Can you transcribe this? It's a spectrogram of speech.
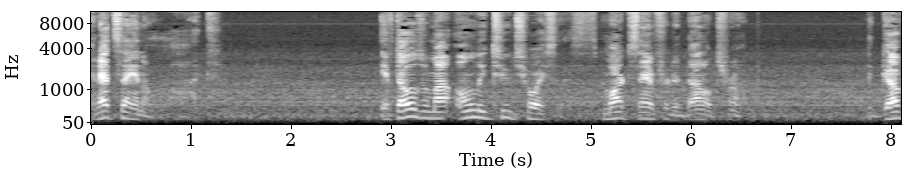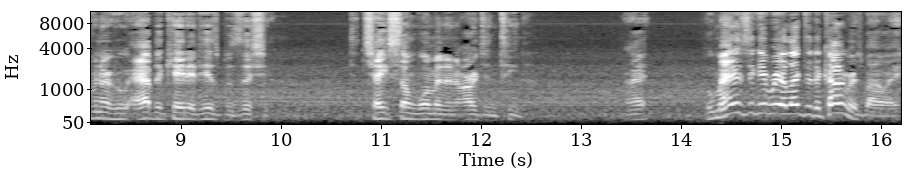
And that's saying a lot. If those were my only two choices, Mark Sanford and Donald Trump, governor who abdicated his position to chase some woman in Argentina, right? Who managed to get reelected to Congress, by the way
